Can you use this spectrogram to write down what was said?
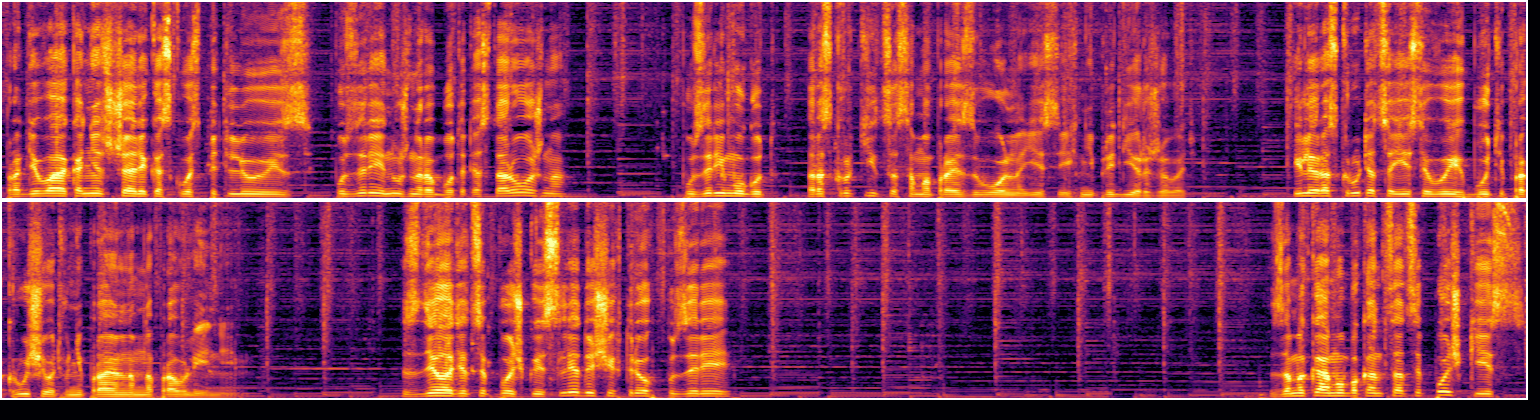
Продевая конец шарика сквозь петлю из пузырей, нужно работать осторожно. Пузыри могут раскрутиться самопроизвольно, если их не придерживать. Или раскрутятся, если вы их будете прокручивать в неправильном направлении. Сделайте цепочку из следующих трех пузырей. Замыкаем оба конца цепочки из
